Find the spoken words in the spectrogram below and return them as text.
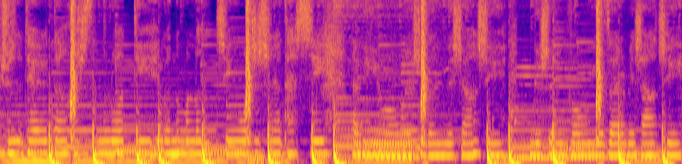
选择跳跃灯，何时才能落地？月光那么冷静，我只剩下叹息。那天夜晚我又收到你的消息，你的声音仿佛又在耳边响起。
